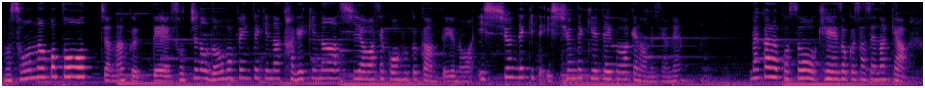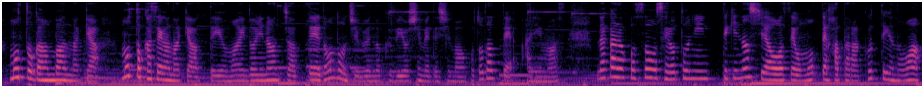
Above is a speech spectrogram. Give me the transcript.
もうそんなことじゃなくってそっちのドーパミン的な過激な幸せ幸福感っていうのは一瞬で来て一瞬で消えていくわけなんですよね。だからこそ継続させなきゃもっと頑張んなきゃもっと稼がなきゃっていうマインドになっちゃってどんどん自分の首を絞めてしまうことだってあります。だからこそセロトニン的な幸せを持って働くっていうのは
